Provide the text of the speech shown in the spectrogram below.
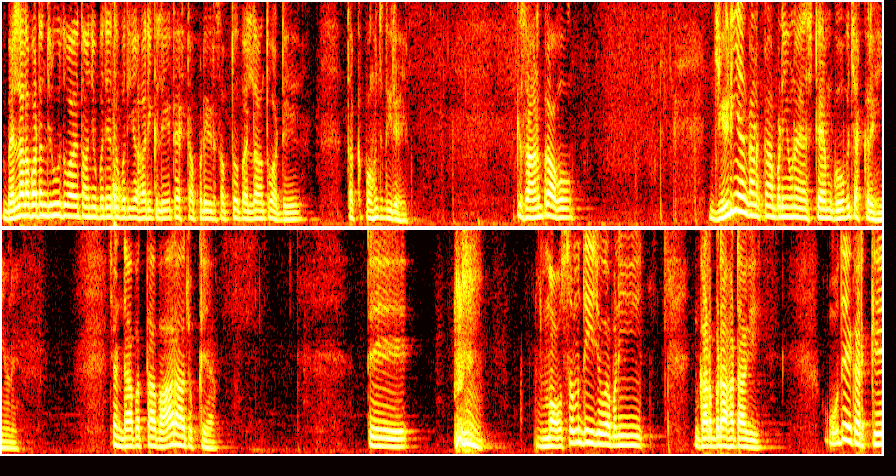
ਬੈਲ ਵਾਲਾ ਬਟਨ ਜ਼ਰੂਰ ਦਬਾਇਓ ਤਾਂ ਜੋ ਵਧੀਆ ਤੋਂ ਵਧੀਆ ਹਰ ਇੱਕ ਲੇਟੈਸਟ ਅਪਡੇਟ ਸਭ ਤੋਂ ਪਹਿਲਾਂ ਤੁਹਾਡੇ ਤੱਕ ਪਹੁੰਚਦੀ ਰਹੇ। ਕਿਸਾਨ ਭਰਾਵੋ, ਜਿਹੜੀਆਂ ਕਣਕਾਂ ਆਪਣੀਆਂ ਹੁਣ ਇਸ ਟਾਈਮ ਗੋਭ ਚੱਕ ਰਹੀਆਂ ਨੇ, ਝੰਡਾ ਪੱਤਾ ਬਾਹਰ ਆ ਚੁੱਕਿਆ। ਅਤੇ ਮੌਸਮ ਦੀ ਜੋ ਆਪਣੀ ਗੜਬੜਾਹਟ ਆ ਗਈ, ਉਹਦੇ ਕਰਕੇ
